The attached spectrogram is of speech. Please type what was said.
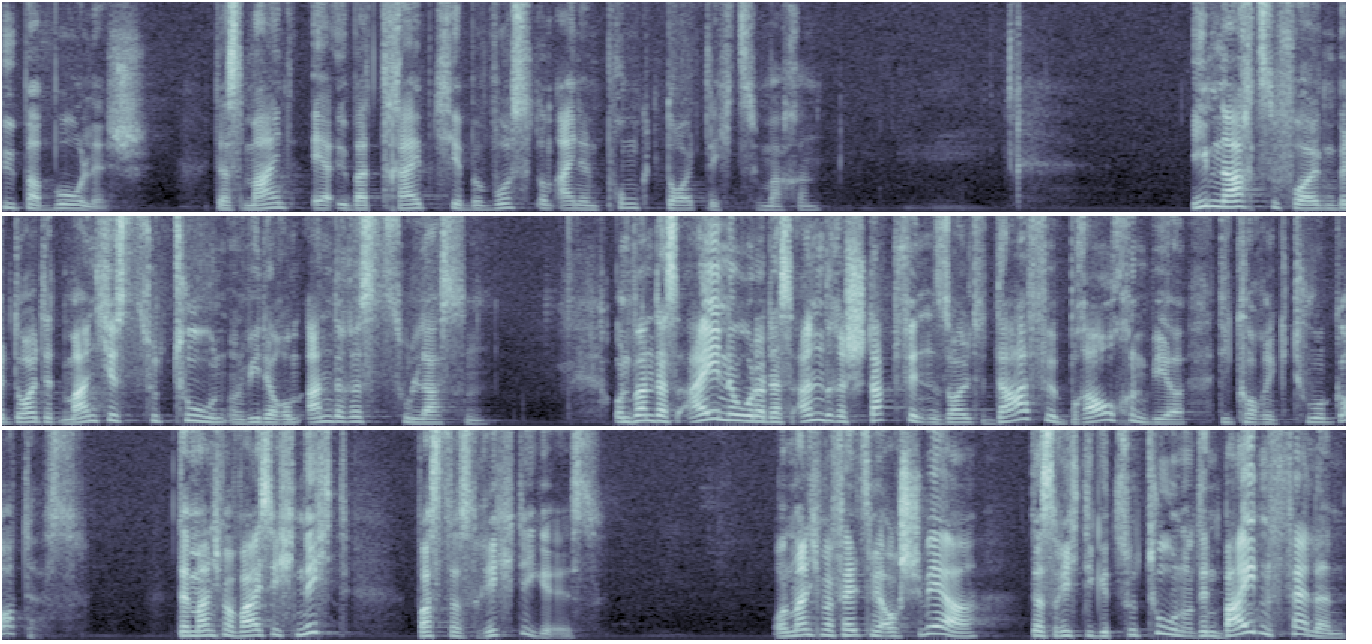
hyperbolisch. Das meint, er übertreibt hier bewusst, um einen Punkt deutlich zu machen. Ihm nachzufolgen bedeutet manches zu tun und wiederum anderes zu lassen. Und wann das eine oder das andere stattfinden sollte, dafür brauchen wir die Korrektur Gottes. Denn manchmal weiß ich nicht, was das Richtige ist. Und manchmal fällt es mir auch schwer, das Richtige zu tun. Und in beiden Fällen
